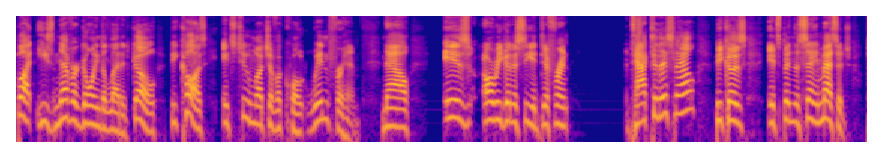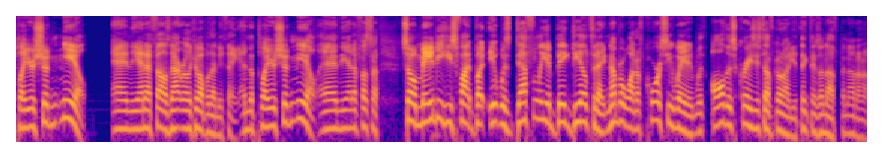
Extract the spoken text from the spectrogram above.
but he's never going to let it go because it's too much of a quote win for him. Now, is are we going to see a different tack to this now? Because it's been the same message. Players shouldn't kneel. And the NFL has not really come up with anything. And the players shouldn't kneel. And the NFL. So maybe he's fine. But it was definitely a big deal today. Number one, of course he waited with all this crazy stuff going on. You think there's enough, but no, no, no.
